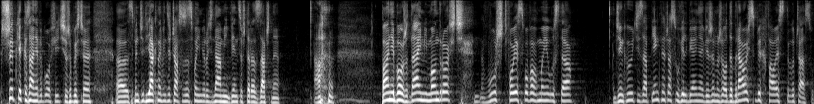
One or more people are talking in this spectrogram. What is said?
szybkie kazanie wygłosić, żebyście e, spędzili jak najwięcej czasu ze swoimi rodzinami, więc już teraz zacznę. A, Panie Boże, daj mi mądrość, włóż Twoje słowa w moje usta. Dziękuję Ci za piękny czas uwielbienia. Wierzymy, że odebrałeś sobie chwałę z tego czasu,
